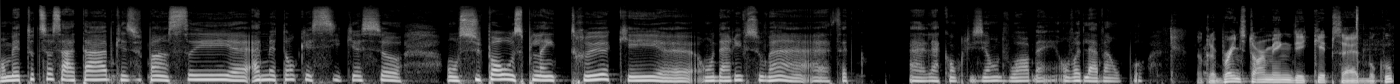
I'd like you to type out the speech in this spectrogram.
on met tout ça sur la table. Qu'est-ce que vous pensez? Euh, admettons que si, que ça. On suppose plein de trucs et euh, on arrive souvent à, cette, à la conclusion de voir, ben, on va de l'avant ou pas. Donc, le brainstorming d'équipe, ça aide beaucoup.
